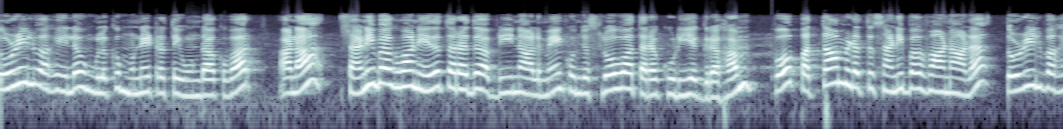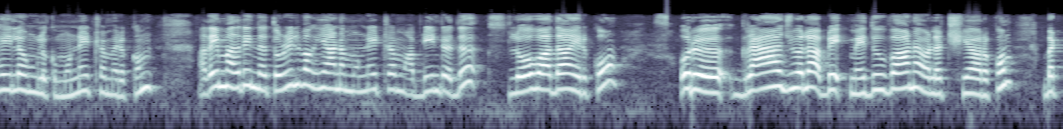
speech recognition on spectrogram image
தொழில் வகையில் உங்களுக்கு முன்னேற்றத்தை உண்டாக்குவார். ஆனால் சனி பகவான் எதை தரது அப்படின்னாலுமே கொஞ்சம் ஸ்லோவாக தரக்கூடிய கிரகம். இப்போது பத்தாம் இடத்து சனி பகவானால் தொழில் வகையில் உங்களுக்கு முன்னேற்றம் இருக்கும். அதே மாதிரி இந்த தொழில் வகையான முன்னேற்றம் அப்படின்றது ஸ்லோவாக தான் இருக்கும். ஒரு கிராஜுவலாக அப்படியே மெதுவான வளர்ச்சியாக இருக்கும் பட்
